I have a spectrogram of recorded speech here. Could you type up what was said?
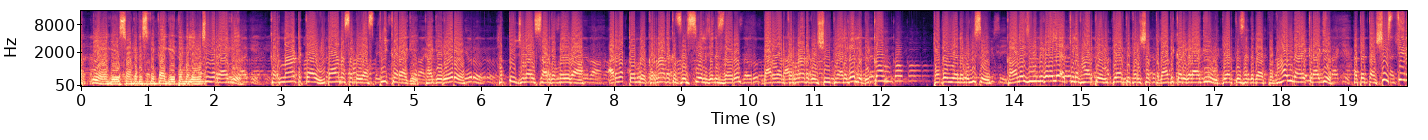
ಆತ್ಮೀಯವಾಗಿ ಸ್ವಾಗತಿಸಬೇಕಾಗಿ ತಮ್ಮಲ್ಲಿ ಸಚಿವರಾಗಿ ಕರ್ನಾಟಕ ವಿಧಾನಸಭೆಯ ಸ್ಪೀಕರ್ ಆಗಿ ಕಾಗೇರಿಯವರು ಹತ್ತು ಜುಲೈ ಸಾವಿರದ ಒಂಬೈನೂರ ಅರವತ್ತೊಂದು ಕರ್ನಾಟಕ ಸಿರ್ಸಿಯಲ್ಲಿ ಜನಿಸಿದವರು ಧಾರವಾಡ ಕರ್ನಾಟಕ ವಿಶ್ವವಿದ್ಯಾಲಯದಲ್ಲಿ ಬಿಕಾಂ ಪದವಿಯನ್ನು ಮುಗಿಸಿ ಕಾಲೇಜು ದಿನಗಳಲ್ಲಿ ಅಖಿಲ ಭಾರತೀಯ ವಿದ್ಯಾರ್ಥಿ ಪರಿಷತ್ ಪದಾಧಿಕಾರಿಗಳಾಗಿ ವಿದ್ಯಾರ್ಥಿ ಸಂಘದ ಪ್ರಭಾವಿ ನಾಯಕರಾಗಿ ಅತ್ಯಂತ ಶಿಸ್ತಿನ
